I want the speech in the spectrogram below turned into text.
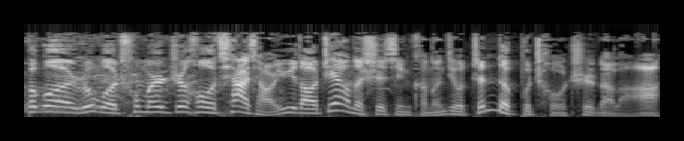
不过，如果出门之后恰巧遇到这样的事情，可能就真的不愁吃的了啊！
